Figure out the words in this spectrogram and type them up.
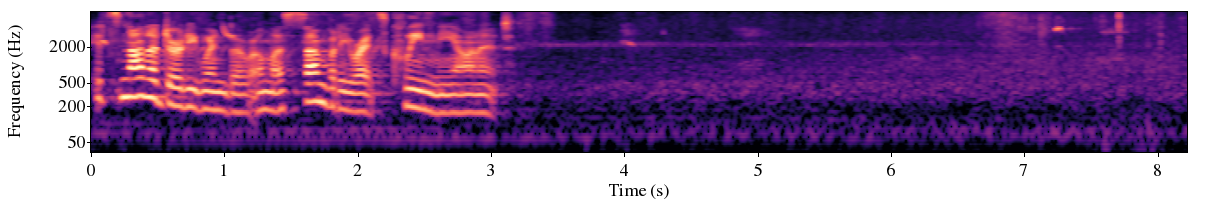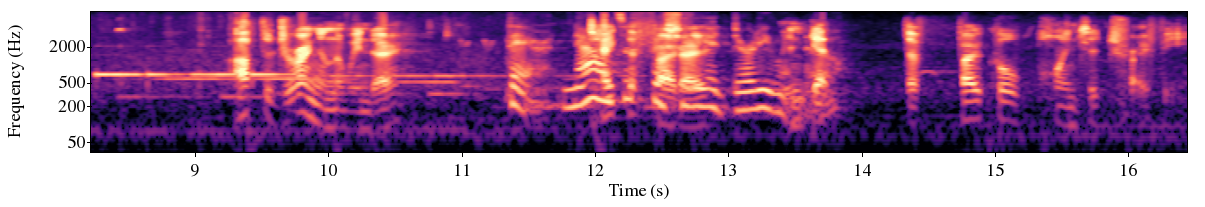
It's not a dirty window unless somebody writes clean me on it. After drawing on the window, There, now take it's the photo officially a dirty window. and get the focal pointed trophy.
